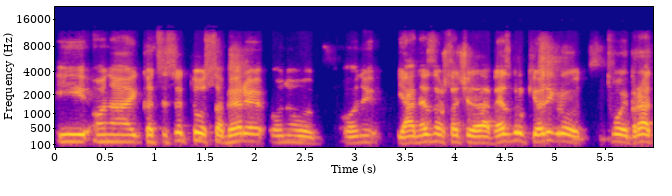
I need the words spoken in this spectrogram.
i onaj, kad se sve to sabere, ono, oni, ja ne znam šta će da Westbrook je odigrao, tvoj brat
